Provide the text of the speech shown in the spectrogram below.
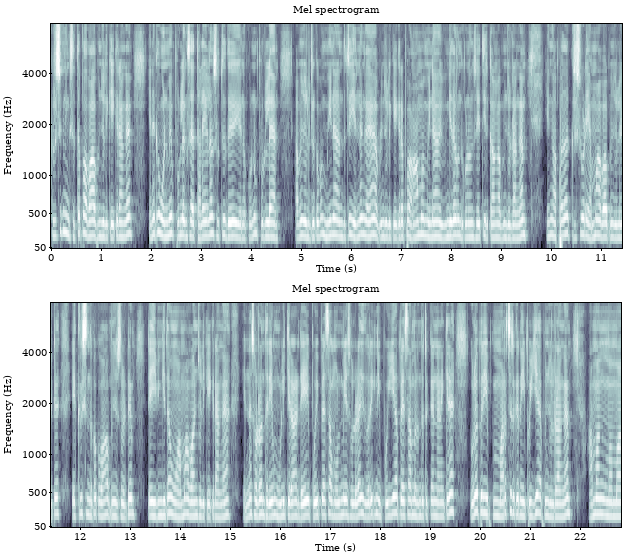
கிறிஷுக்கு நீங்கள் சித்தப்பாவா அப்படின்னு சொல்லி கேட்குறாங்க எனக்கு ஒன்றுமே புரியலங்க சார். தலையெல்லாம் சுற்றுது எனக்கு ஒன்றும் புரியல அப்படின்னு சொல்லிட்டு இருக்கப்போ மீனா வந்துட்டு என்னங்க? அப்படின்னு சொல்லி கேட்குறப்போ ஆமாம் மீனா இவங்க தான் வந்து கொண்டு வந்து சேர்த்திருக்காங்க அப்படின்னு சொல்கிறாங்க எங்கள் அப்பா தான் கிறிஷோட அம்மாவா அப்படின்னு சொல்லிட்டு ஏ கிறிஸ் இந்த பக்கம் வா அப்படின்னு சொல்லிட்டு டேய் இவங்க தான் உன் அம்மாவான்னு சொல்லி கேட்குறாங்க என்ன சொல்கிறேன்னு தெரியாமல் முழிக்கிறான். டேய் போய் பேசாமல் உண்மையை சொல்லுடா. இது வரைக்கும் நீ பொய்யா பேசாமல் இருந்துருக்கேன்னு நினைக்கிறேன். இவ்வளோ பெரிய மறைச்சிருக்க நீ பொய்யா அப்படின்னு சொல்கிறாங்க ஆமாங்க மாமா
